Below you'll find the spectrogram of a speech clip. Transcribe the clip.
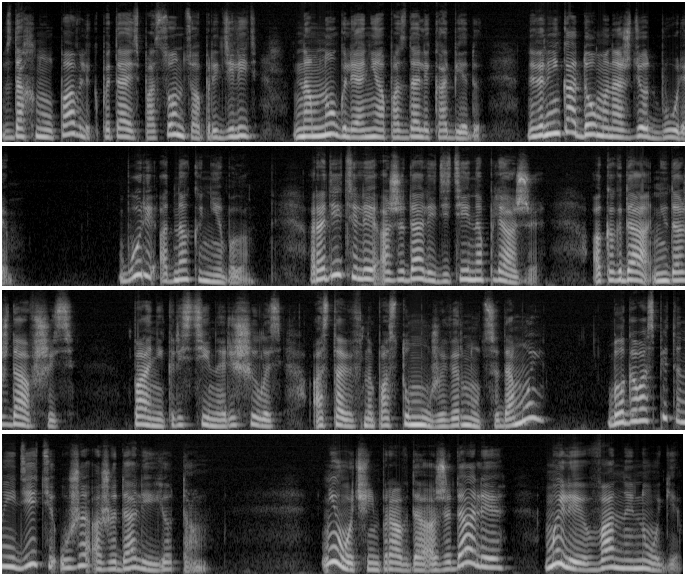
вздохнул Павлик, пытаясь по солнцу определить, намного ли они опоздали к обеду. Наверняка дома нас ждет буря. Бури, однако, не было. Родители ожидали детей на пляже, а когда, не дождавшись, пани Кристина решилась, оставив на посту мужа, вернуться домой, благовоспитанные дети уже ожидали ее там. Не очень, правда, ожидали, мыли в ванной ноги.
